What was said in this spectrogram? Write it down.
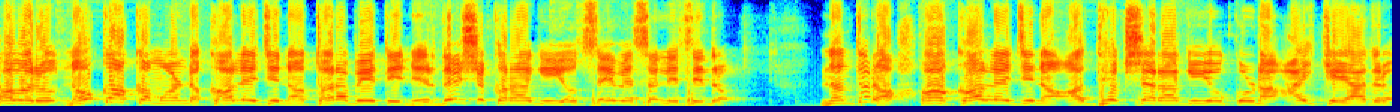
ಅವರು ನೌಕಾ ಕಮಾಂಡ್ ಕಾಲೇಜಿನ ತರಬೇತಿ ನಿರ್ದೇಶಕರಾಗಿಯೂ ಸೇವೆ ಸಲ್ಲಿಸಿದ್ರು. ನಂತರ ಆ ಕಾಲೇಜಿನ ಅಧ್ಯಕ್ಷರಾಗಿಯೂ ಕೂಡ ಆಯ್ಕೆಯಾದರು.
